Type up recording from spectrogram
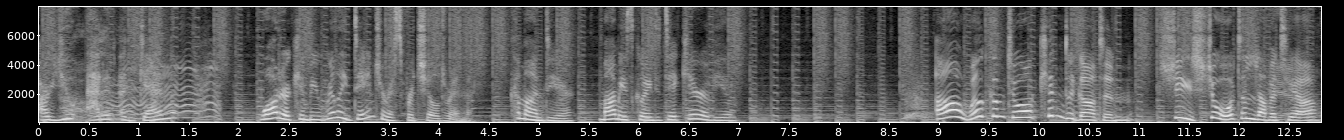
Are you at it again? Water can be really dangerous for children. Come on, dear. Mommy's going to take care of you. Ah, welcome to our kindergarten. She's sure to love it here.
